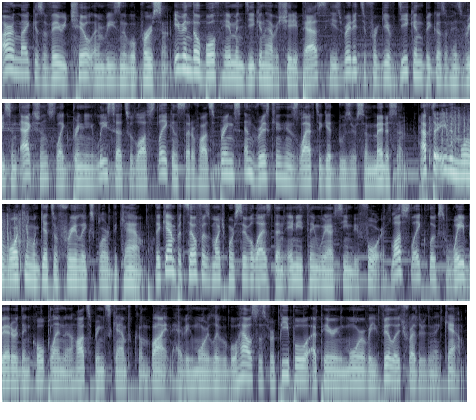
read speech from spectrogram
Iron Mike is a very chill and reasonable person. Even though both him and Deacon have a shitty past, he's ready to forgive Deacon because of his recent actions like bringing Lisa to Lost Lake instead of Hot Springs and risking his life to get Boozer some medicine. After even more walking we get to freely explore the camp. The camp itself is much more civilized than anything we have seen before. Lost Lake looks way better than Copeland and Hot Springs camp combined, having more livable houses for people, appearing more of a village rather than a camp.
